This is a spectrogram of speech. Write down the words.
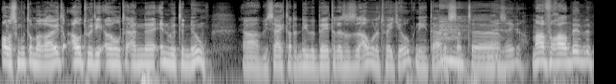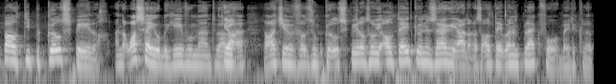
alles moet er maar uit. Out with the old en eh, in with the new. Ja, wie zegt dat het nieuwe beter is dan het oude, dat weet je ook niet. Hè? Dus dat, eh, Nee, zeker. Maar vooral bij een bepaald type cultspeler. En dat was hij op een gegeven moment wel. Ja. Hè? Dan had je van zo'n cultspeler zou je altijd kunnen zeggen, ja, er is altijd wel een plek voor bij de club.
